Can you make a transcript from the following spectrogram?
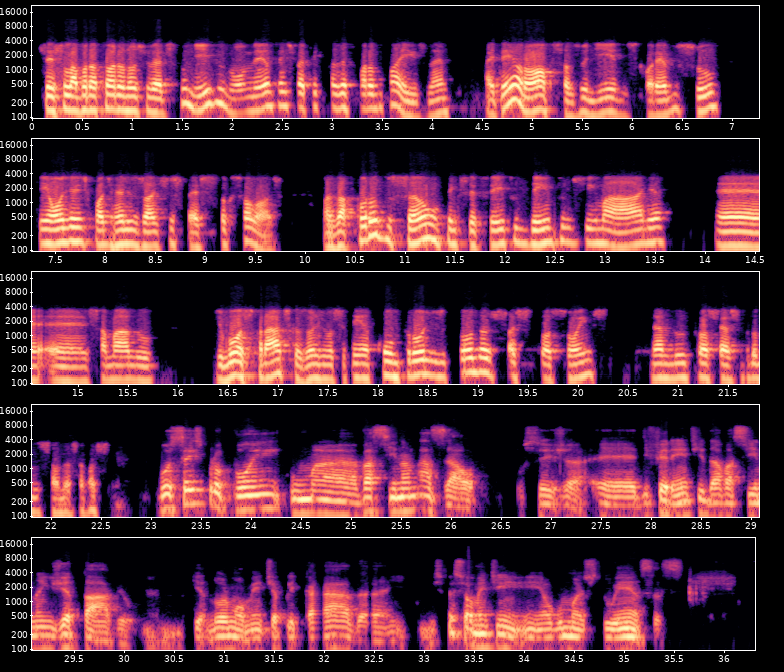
Se esse laboratório não estiver disponível, no momento a gente vai ter que fazer fora do país, né? Aí tem Europa, Estados Unidos, Coreia do Sul, em onde a gente pode realizar esses testes toxicológicos. Mas a produção tem que ser feita dentro de uma área é, é, chamado de boas práticas, onde você tenha controle de todas as situações né, no processo de produção dessa vacina. Vocês propõem uma vacina nasal ou seja, é diferente da vacina injetável, que é normalmente aplicada, especialmente em, em algumas doenças.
